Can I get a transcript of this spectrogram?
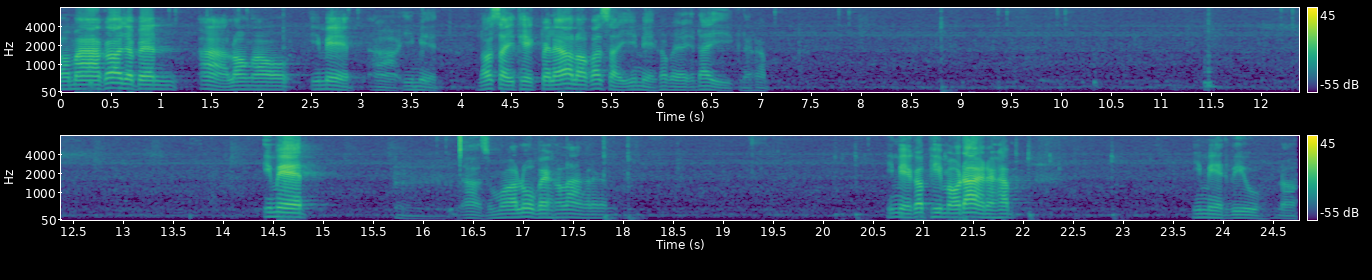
ต่อมาก็จะเป็น อ่าลองเอา image อ่า image เราใส่ text ไปแล้วเราก็ใส่ image เข้าไปได้อีกนะครับ image อืมอ่าสมมติว่ารูปไว้ข้างล่างก็แล้วกัน image ก็พิมพ์เอาได้นะครับ image view เนาะ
